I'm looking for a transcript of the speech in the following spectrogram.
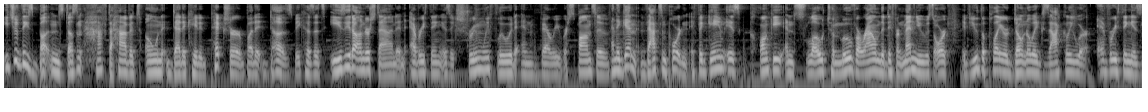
Each of these buttons doesn't have to have its own dedicated picture but it does because it's easy to understand and everything is extremely fluid and very responsive. And again that's important. If a game is clunky and slow to move around the different menus or if you the player don't know exactly where everything is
